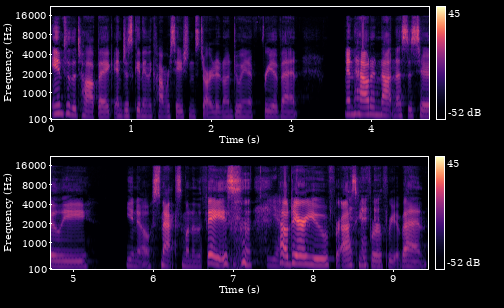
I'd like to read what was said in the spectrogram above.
into the topic and just getting the conversation started on doing a free event and how to not necessarily, you know, smack someone in the face. Yeah. how dare you for asking for a free event?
